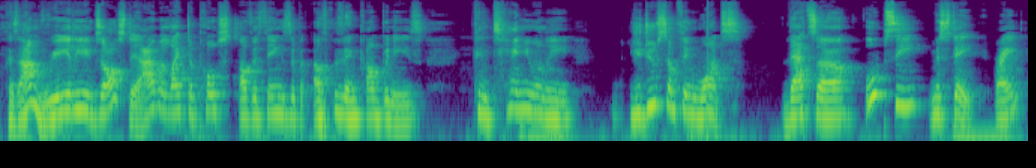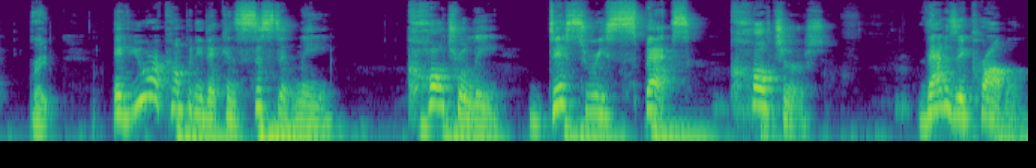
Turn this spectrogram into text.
Because I'm really exhausted. I would like to post other things other than companies continually. You do something once, that's a oopsie mistake, right? Right. If you are a company that consistently, culturally disrespects cultures, that is a problem.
